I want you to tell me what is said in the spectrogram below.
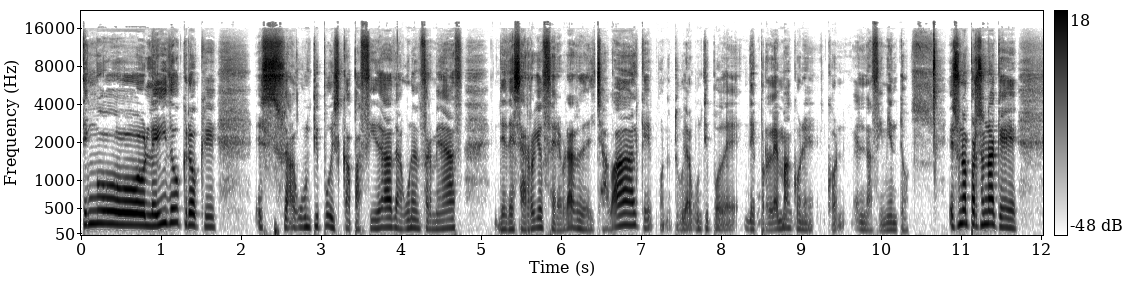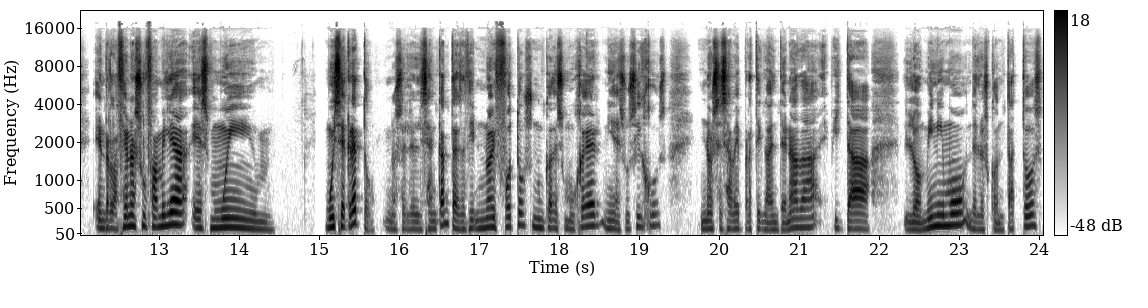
tengo leído, creo que es algún tipo de discapacidad, alguna enfermedad de desarrollo cerebral del chaval, que bueno, tuvo algún tipo de, de problema con el, con el nacimiento. Es una persona que en relación a su familia es muy muy secreto, no se les encanta, es decir, no hay fotos nunca de su mujer ni de sus hijos, no se sabe prácticamente nada, evita lo mínimo de los contactos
